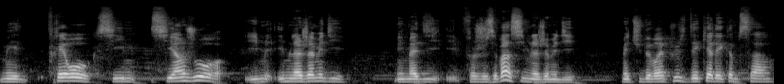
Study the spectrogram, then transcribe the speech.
Mais frérot, si, si un jour, il, me- il me l'a jamais dit, mais il m'a dit, enfin je sais pas s'il me l'a jamais dit, mais tu devrais plus décaler comme ça,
